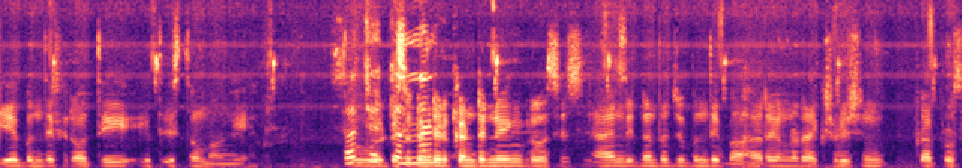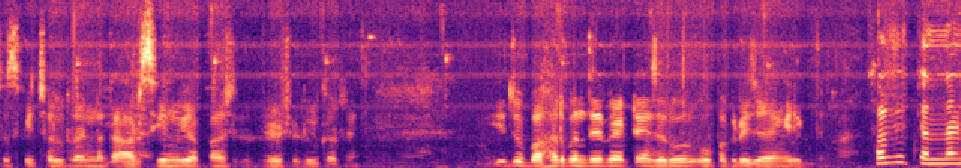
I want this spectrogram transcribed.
ਇਹ ਬੰਦੇ ਫਿਰੌਤੀ ਇਸ- ਇਸ ਤੋਂ ਮੰਗੇ ਸਰ ਜੇ ਇਟ ਇਜ਼ ਚੰਦਨ ਕੰਟੀਨਿਊਇੰਗ ਪ੍ਰੋਸੈਸ ਐਂਡ ਇਹਨਾਂ ਦਾ ਜੋ ਬੰਦੇ ਬਾਹਰ ਹੈ ਉਹਨਾਂ ਦਾ ਐਕਸਟ੍ਰੈਡੀਸ਼ਨ ਦਾ ਪ੍ਰੋਸੈਸ ਵੀ ਚੱਲ रहा है ਇਹਨਾਂ ਦਾ ਆਰਸੀਐਨ ਵੀ ਆਪਾਂ ਸ਼ਡਿਊਲ ਕਰ ਰਹੇ हैं ये जो बाहर बंदे बैठे हैं ज़रूर वो पकड़े जाएंगे एक दिन ਸਰ ਜੇ ਚੰਦਨ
